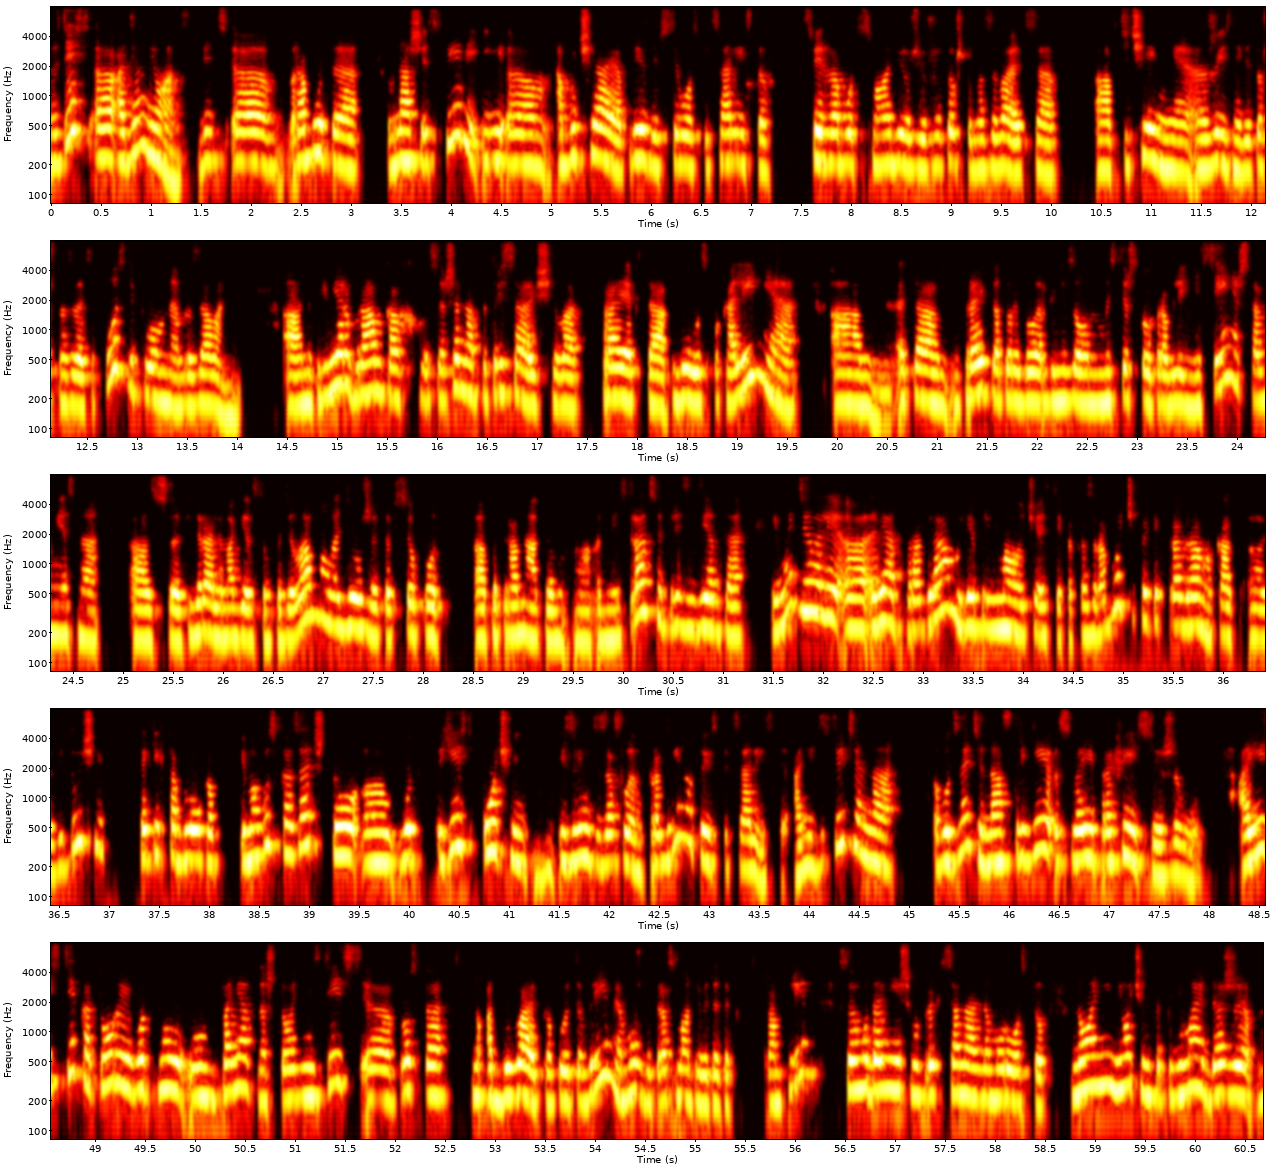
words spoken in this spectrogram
Но здесь а, один нюанс. Ведь а, работая в нашей сфере и а, обучая прежде всего специалистов в сфере работы с молодежью уже то, что называется а, в течение жизни или то, что называется постдипломное образование, а, например, в рамках совершенно потрясающего проекта «Голос поколения», это проект, который был организован в мастерской управления «Сенеж» совместно с Федеральным агентством по делам молодежи. Это все под патронатом администрации президента. И мы делали ряд программ, я принимала участие как разработчик этих программ, как ведущий каких-то блоков. И могу сказать, что вот есть очень, извините за сленг, продвинутые специалисты. Они действительно, вот знаете, на острие своей профессии живут. А есть те, которые, вот, ну, понятно, что они здесь э, просто ну, отбывают какое-то время, может быть, рассматривают это как трамплин к своему дальнейшему профессиональному росту, но они не очень-то понимают даже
